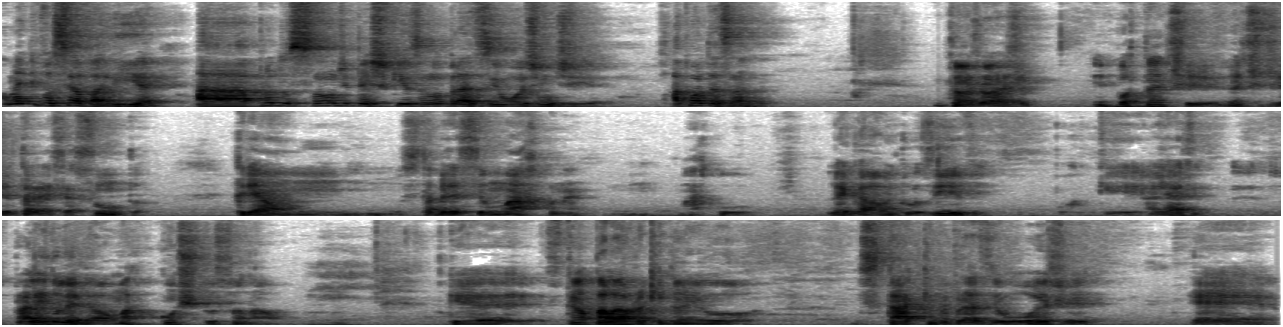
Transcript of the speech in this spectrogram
Como é que você avalia a produção de pesquisa no Brasil hoje em dia? A quantas anda? Então, Jorge, é importante, antes de entrar nesse assunto, criar um. estabelecer um marco, né? Um marco legal, inclusive, porque, aliás, para além do legal, um marco constitucional. Porque se tem uma palavra que ganhou destaque no Brasil hoje, é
